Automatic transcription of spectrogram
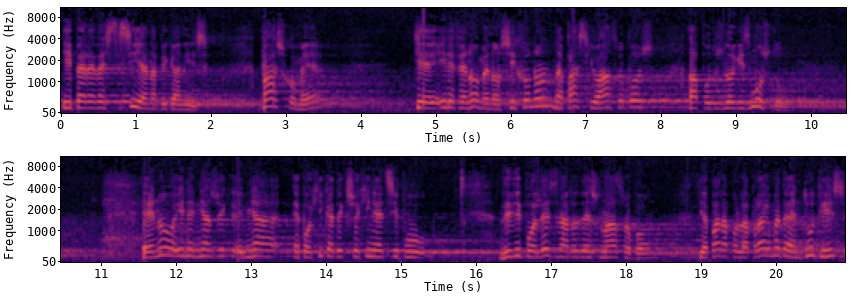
υπερευαισθησία να πει κανείς. Πάσχομαι και είναι φαινόμενο σύγχρονο να πάσχει ο άνθρωπος από τους λογισμούς του. Ενώ είναι μια, μια εποχή κατεξοχήν έτσι που δίδει πολλές δυνατότητες στον άνθρωπο για πάρα πολλά πράγματα εν τούτης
